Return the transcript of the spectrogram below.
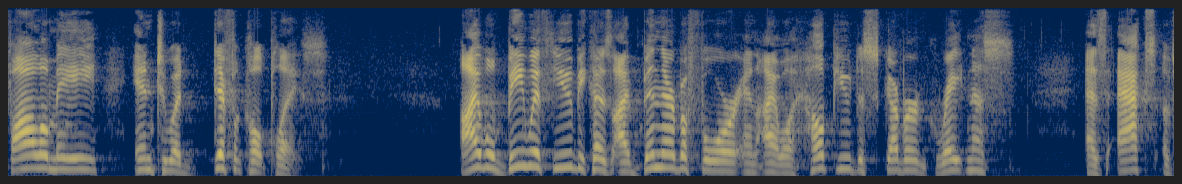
follow me into a difficult place, I will be with you because I've been there before and I will help you discover greatness as acts of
